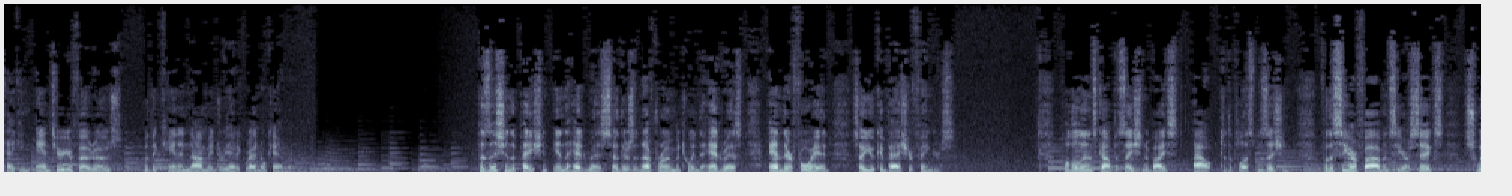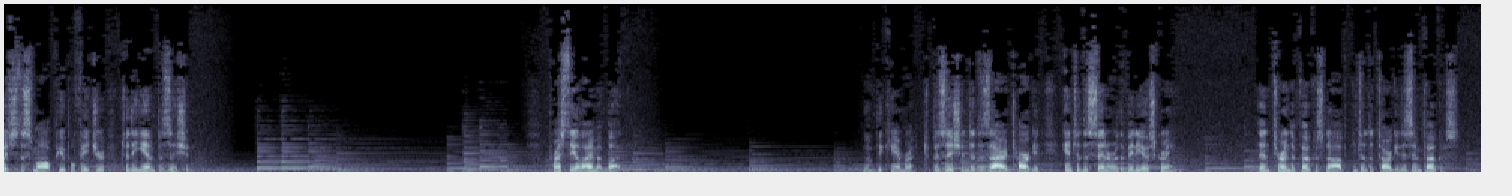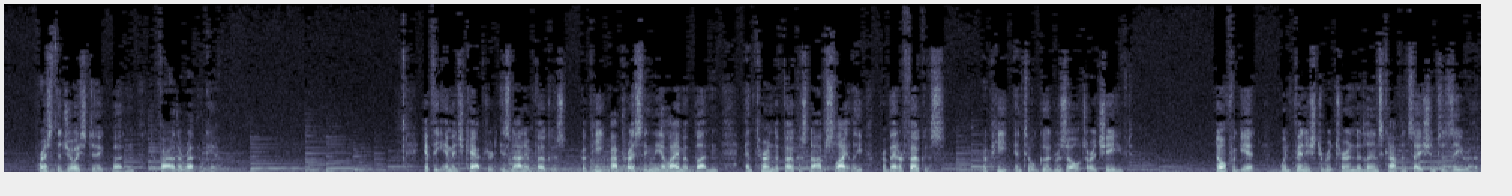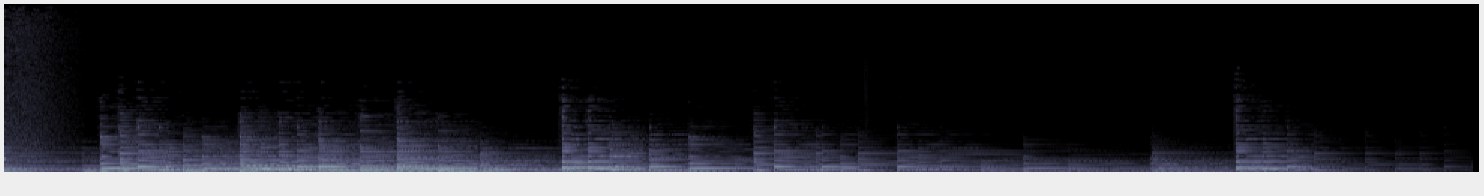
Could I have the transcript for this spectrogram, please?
taking anterior photos with a Canon non-mydriatic retinal camera. Position the patient in the headrest so there's enough room between the headrest and their forehead so you can pass your fingers. Pull the lens compensation device out to the plus position. For the CR5 and CR6, switch the small pupil feature to the in position. Press the alignment button. Move the camera to position the desired target into the center of the video screen. Then turn the focus knob until the target is in focus. Press the joystick button to fire the retinal camera. If the image captured is not in focus, repeat by pressing the alignment button and turn the focus knob slightly for better focus. Repeat until good results are achieved. Don't forget, when finished, to return the lens compensation to zero.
